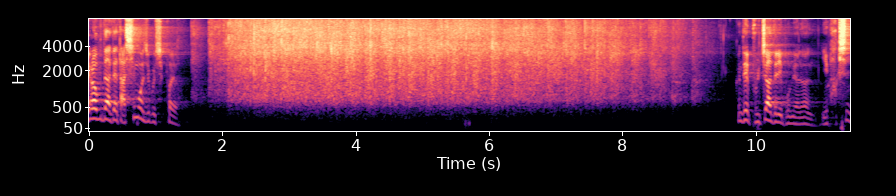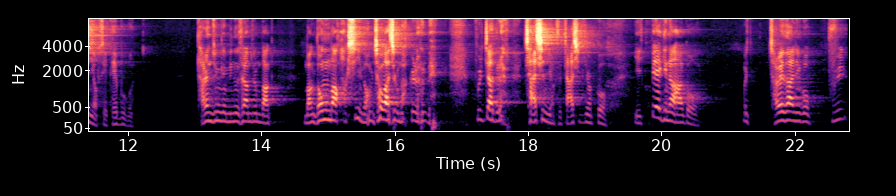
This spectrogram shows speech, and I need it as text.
여러분들한테 다 심어주고 싶어요. 근데 불자들이 보면은 이 확신이 없어요, 대부분. 다른 종교 믿는 사람들은 막 막 너무 막 확신이 넘쳐가지고 막 그러는데 불자들은 자신이 없어, 자신이 없고 이 빽이나 하고 뭐 절에 다니고 불,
